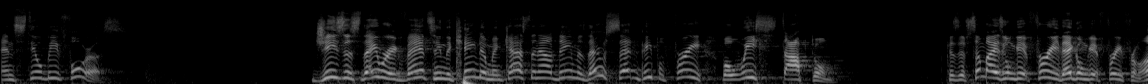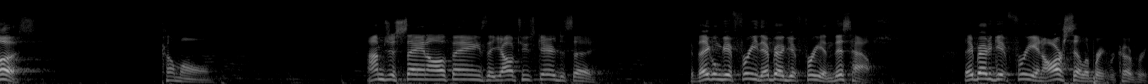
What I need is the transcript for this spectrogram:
and still be for us. Jesus, they were advancing the kingdom and casting out demons. They were setting people free, but we stopped them. Because if somebody's going to get free, they're going to get free from us. Come on. I'm just saying all things that y'all too scared to say. If they're going to get free, they better get free in this house. They better get free in our Celebrate Recovery.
